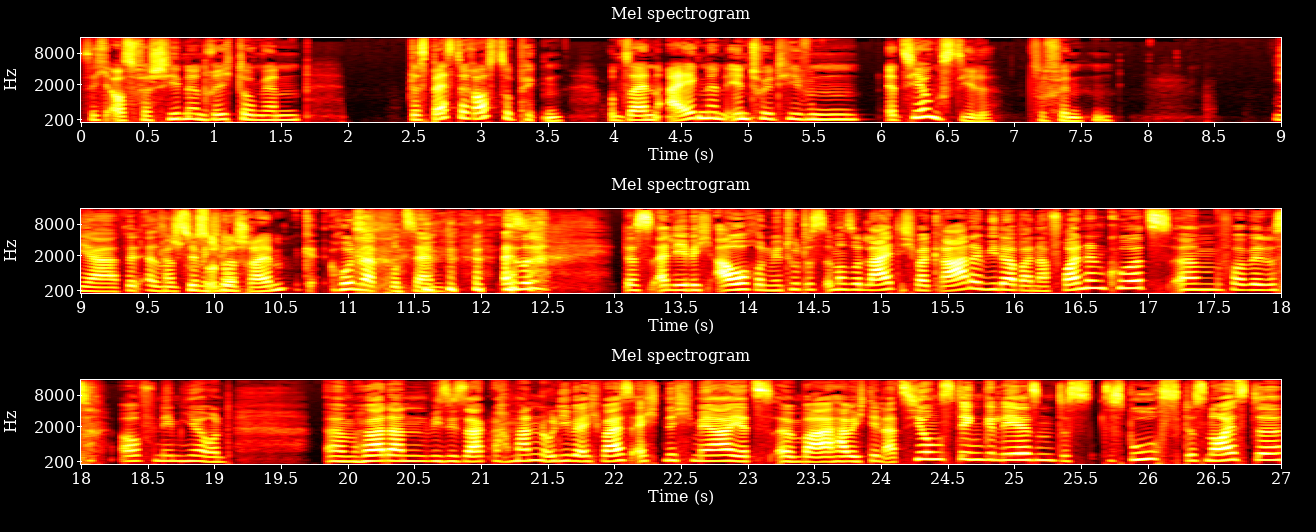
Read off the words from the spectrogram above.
sich aus verschiedenen Richtungen das Beste rauszupicken und seinen eigenen intuitiven Erziehungsstil zu finden. Ja, also kannst du es unterschreiben? 100 Prozent. also das erlebe ich auch und mir tut es immer so leid. Ich war gerade wieder bei einer Freundin kurz, ähm, bevor wir das aufnehmen hier und ähm, höre dann, wie sie sagt, ach Mann, Olivia, ich weiß echt nicht mehr. Jetzt ähm, habe ich den Erziehungsding gelesen, das, das Buch, das Neueste.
